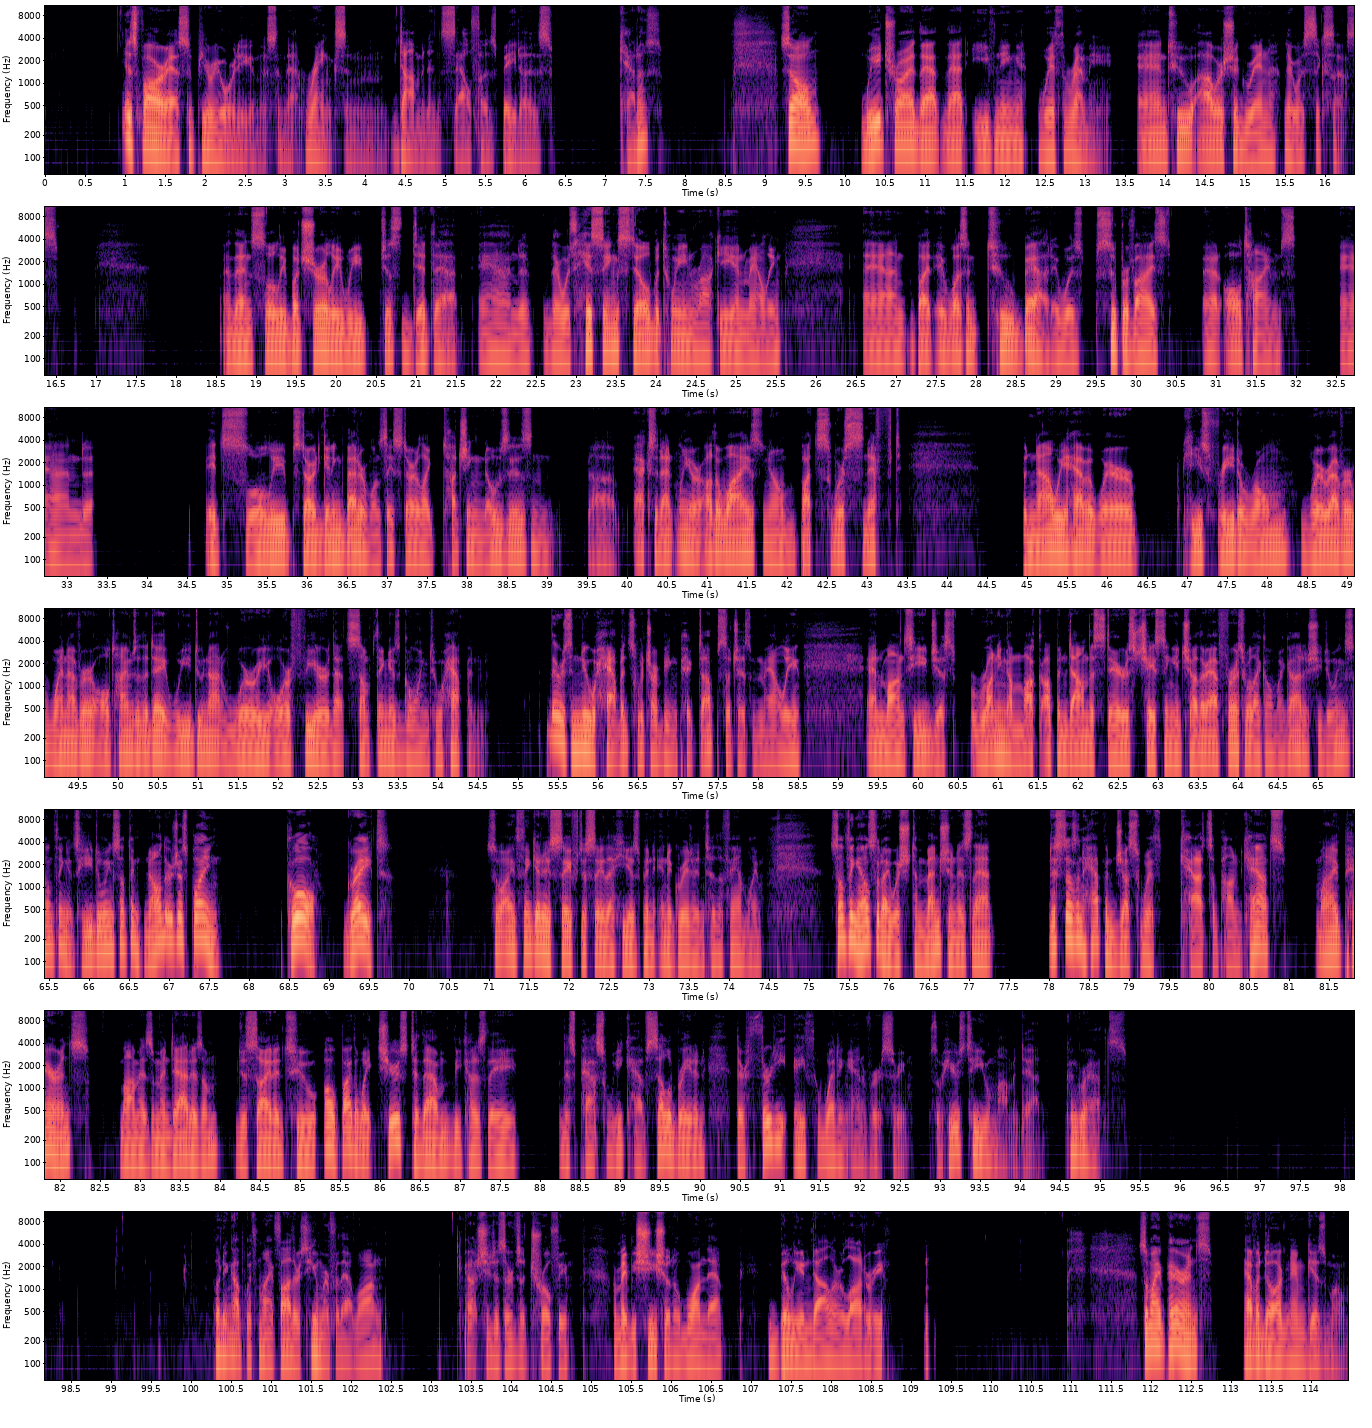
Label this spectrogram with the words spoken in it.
As far as superiority in this and that, ranks and dominance, alphas, betas, katas. So, we tried that that evening with Remy, and to our chagrin, there was success. And then slowly but surely, we just did that. And there was hissing still between Rocky and Mally and but it wasn't too bad. It was supervised at all times, and it slowly started getting better once they started like touching noses and uh, accidentally or otherwise, you know, butts were sniffed. But now we have it where he's free to roam wherever, whenever, all times of the day. We do not worry or fear that something is going to happen. There's new habits which are being picked up, such as Mally and Monty just running amuck up and down the stairs, chasing each other. At first, we're like, oh my god, is she doing something? Is he doing something? No, they're just playing. Cool. Great. So I think it is safe to say that he has been integrated into the family. Something else that I wish to mention is that this doesn't happen just with cats upon cats. My parents, momism and dadism, decided to, oh, by the way, cheers to them because they, this past week, have celebrated their 38th wedding anniversary. So here's to you, mom and dad. Congrats. Putting up with my father's humor for that long. God, she deserves a trophy. Or maybe she should have won that billion dollar lottery. so, my parents have a dog named Gizmo.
